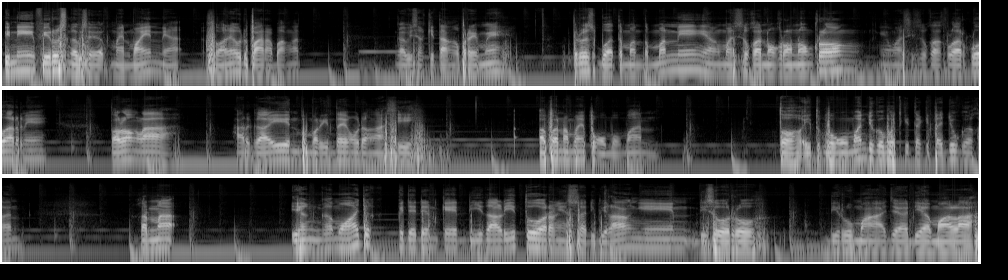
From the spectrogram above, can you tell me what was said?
ini virus nggak bisa main-main ya soalnya udah parah banget. Nggak bisa kita anggap remeh. Terus buat teman-teman nih yang masih suka nongkrong-nongkrong yang masih suka keluar-keluar nih tolonglah hargain pemerintah yang udah ngasih apa namanya pengumuman toh itu pengumuman juga buat kita kita juga kan. Karena yang nggak mau aja kejadian kayak di Itali itu orang yang susah dibilangin disuruh di rumah aja dia malah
